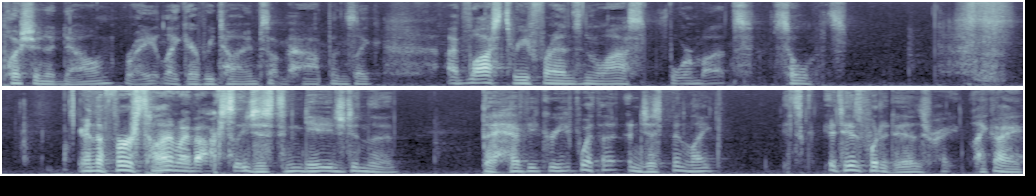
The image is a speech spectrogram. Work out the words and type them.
pushing it down, right? Like every time something happens, like I've lost three friends in the last four months, so it's and the first time I've actually just engaged in the the heavy grief with it and just been like it's it is what it is, right? Like I,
